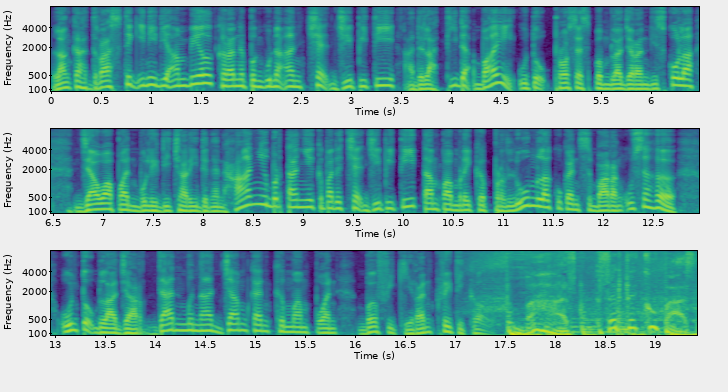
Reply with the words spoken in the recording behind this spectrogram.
Langkah drastik ini diambil kerana penggunaan chat GPT adalah tidak baik untuk proses pembelajaran di sekolah. Jawapan boleh dicari dengan hanya bertanya kepada chat GPT tanpa mereka perlu melakukan sebarang usaha untuk belajar dan menajamkan kemampuan berfikir fikiran kritikal. Bahas serta kupas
